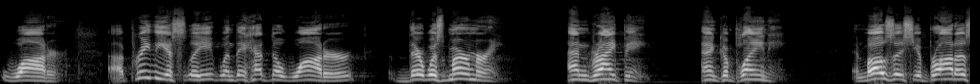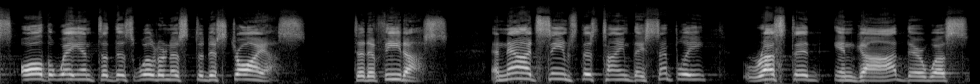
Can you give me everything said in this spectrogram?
water. Uh, previously, when they had no water, there was murmuring and griping and complaining. And Moses, you brought us all the way into this wilderness to destroy us, to defeat us. And now it seems this time they simply rested in God. There was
